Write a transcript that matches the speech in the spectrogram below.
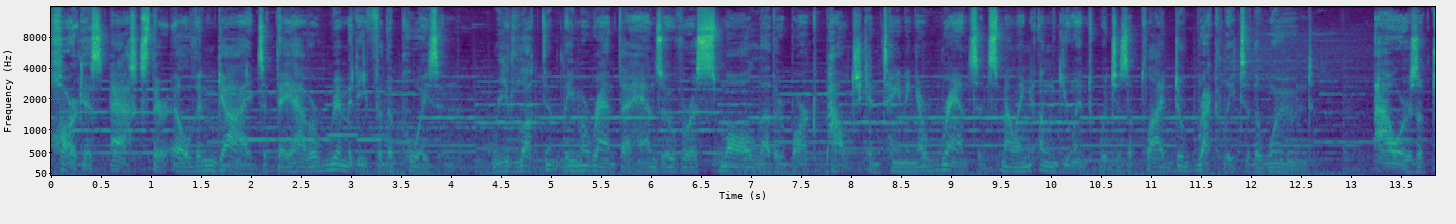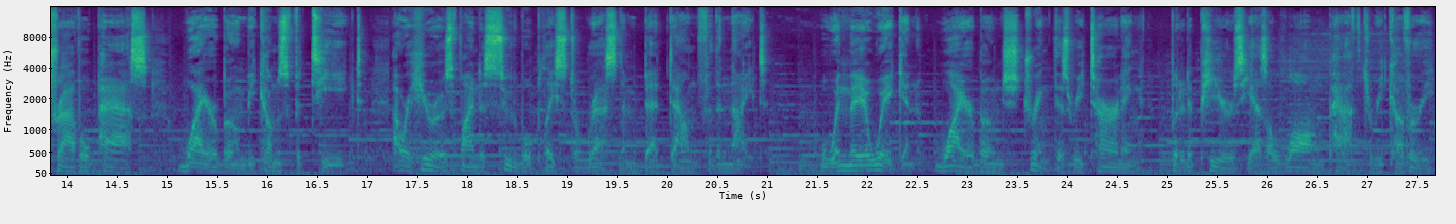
Hargus asks their elven guides if they have a remedy for the poison. Reluctantly, Marantha hands over a small leather bark pouch containing a rancid smelling unguent which is applied directly to the wound. Hours of travel pass. Wirebone becomes fatigued. Our heroes find a suitable place to rest and bed down for the night. When they awaken, Wirebone's strength is returning, but it appears he has a long path to recovery.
